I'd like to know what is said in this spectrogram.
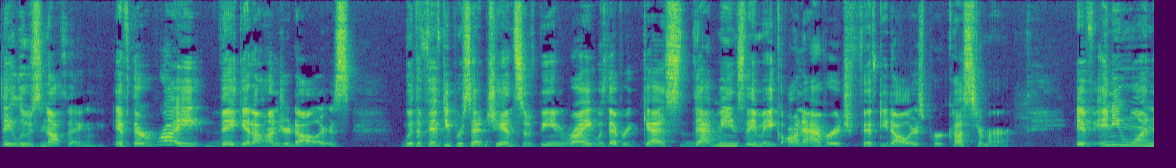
they lose nothing. If they're right they get a hundred dollars. With a 50% chance of being right with every guess that means they make on average $50 per customer. If anyone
